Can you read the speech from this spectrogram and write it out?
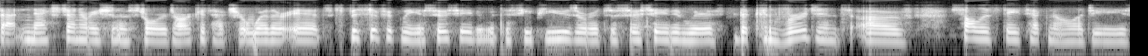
that next generation of storage architecture, whether it's specifically associated with the CPUs or it's associated with the convergence of solid state technologies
